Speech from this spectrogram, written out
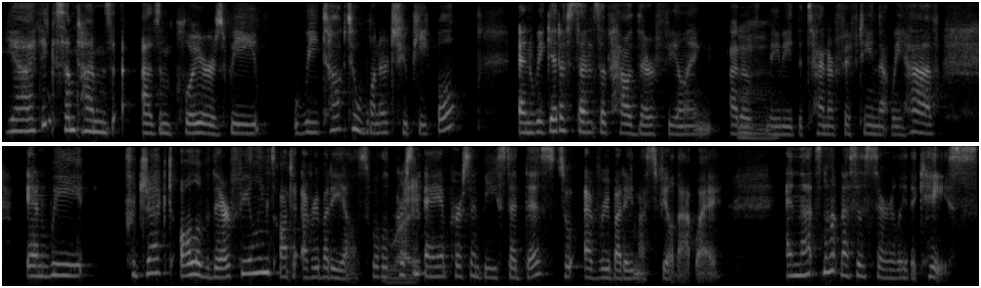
Yeah, I think sometimes as employers we we talk to one or two people and we get a sense of how they're feeling out of mm. maybe the 10 or 15 that we have and we project all of their feelings onto everybody else well right. person a and person b said this so everybody must feel that way and that's not necessarily the case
